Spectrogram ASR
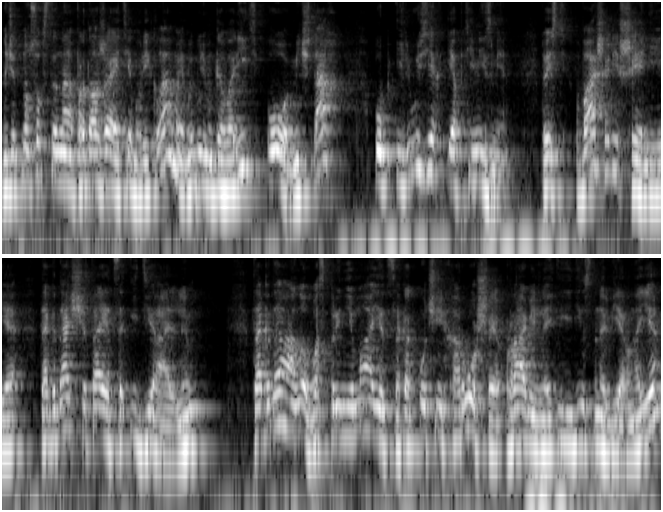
Значит, ну, собственно, продолжая тему рекламы, мы будем говорить о мечтах, об иллюзиях и оптимизме. То есть ваше решение тогда считается идеальным, тогда оно воспринимается как очень хорошее, правильное и единственно верное,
